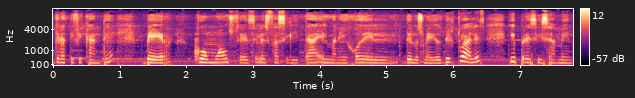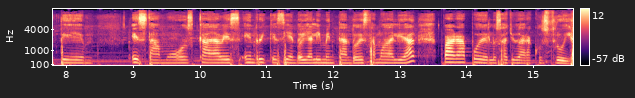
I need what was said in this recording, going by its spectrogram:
gratificante ver cómo a ustedes se les facilita el manejo de los medios virtuales y precisamente estamos cada vez enriqueciendo y alimentando esta modalidad para poderlos ayudar a construir.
